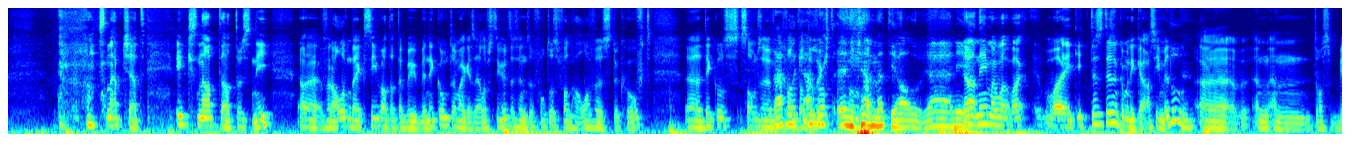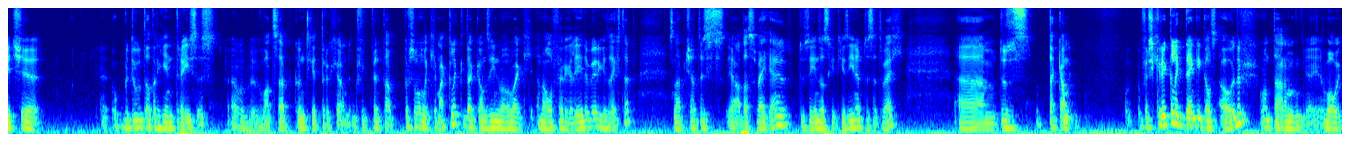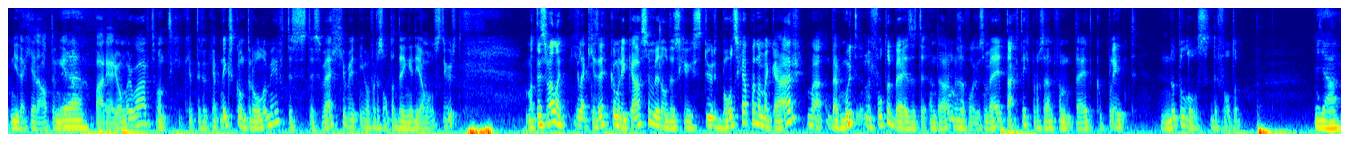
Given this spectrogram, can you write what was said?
Van Snapchat. Ik snap dat dus niet. Eh, vooral omdat ik zie wat er bij u binnenkomt en wat je zelf stuurt. Dat zijn zo foto's van half een stuk hoofd. Eh, dikwijls soms Daar wil van, de lucht. op ingaan met die hal. Ja, ja, nee. Ja, nee, maar wat, wat, wat ik, ik, het, is, het is een communicatiemiddel. En, en het was een beetje ook bedoeld dat er geen trace is. WhatsApp kunt je teruggaan. Ik vind, dat persoonlijk gemakkelijk. Dat ik kan zien van wat ik een half jaar geleden weer gezegd heb. Snapchat is, ja, dat is weg. Hè. Dus eens als je het gezien hebt, is het weg. Ehm, dus dat kan verschrikkelijk, denk ik, als ouder. Want daarom wou ik niet dat je dat toen je Ja. een paar jaar jonger waart. Want je hebt, er- je hebt niks controle meer. Het is, het is weg. Je weet niet wat voor zotte dingen die allemaal stuurt. Maar het is wel, een, gelijk gezegd, communicatiemiddel. Dus je stuurt boodschappen naar elkaar, maar daar moet een foto bij zitten. En daarom is dat volgens mij 80% van de tijd compleet nutteloos, de foto. Ja.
